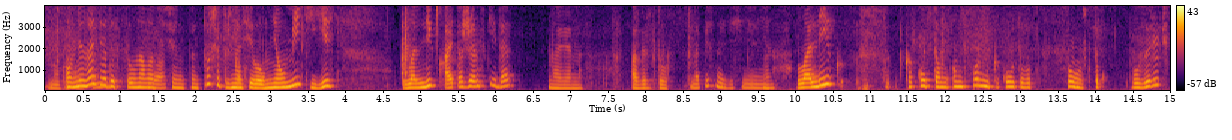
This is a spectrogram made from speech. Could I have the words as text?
ну, А какой-то. знаете, вот этот солоноватый Да. еще не помню. Помнишь, я приносила? У меня у Мики есть лалик, А это женский, да? наверное, авертур. Написано здесь или нет? Лалик какой-то там, он в форме какого-то вот солнышка, такой пузыречек,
